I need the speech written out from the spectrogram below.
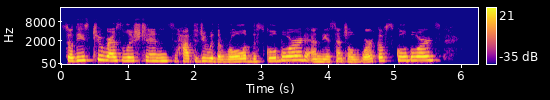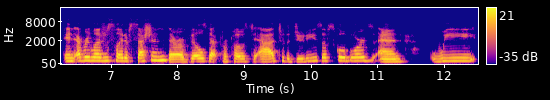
So these two resolutions have to do with the role of the school board and the essential work of school boards. In every legislative session, there are bills that propose to add to the duties of school boards, and we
